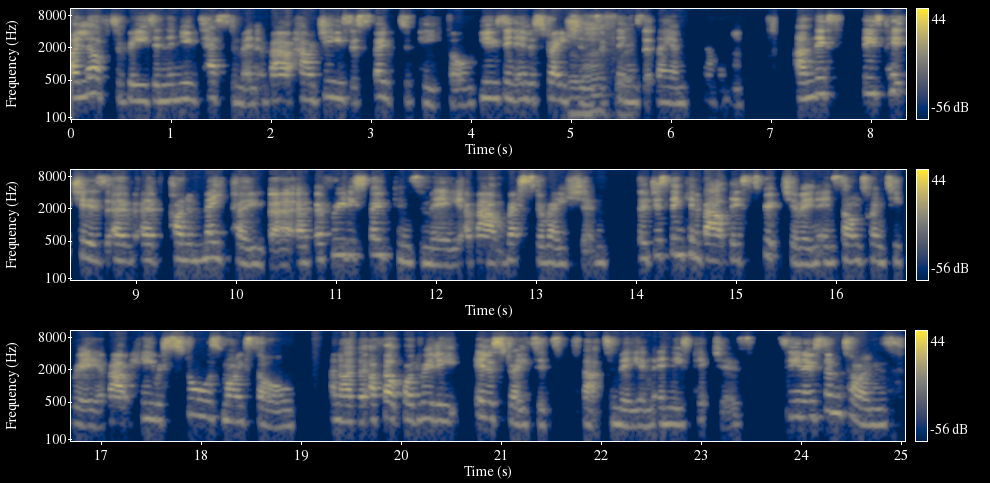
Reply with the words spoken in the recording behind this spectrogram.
I love to read in the New Testament about how Jesus spoke to people using illustrations of things that they understand. And this these pictures of, of kind of makeover have, have really spoken to me about restoration so just thinking about this scripture in, in Psalm 23 about He restores my soul. And I, I felt God really illustrated that to me in, in these pictures. So, you know, sometimes,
